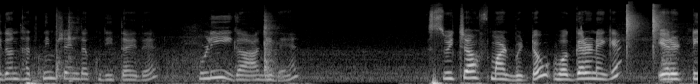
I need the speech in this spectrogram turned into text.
ಇದೊಂದು ಹತ್ತು ನಿಮಿಷದಿಂದ ಕುದೀತಾ ಇದೆ. ಹುಳಿ ಈಗ ಆಗಿದೆ. ಸ್ವಿಚ್ ಆಫ್ ಮಾಡಿಬಿಟ್ಟು ಒಗ್ಗರಣೆಗೆ ಎರಡು ಟೀ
